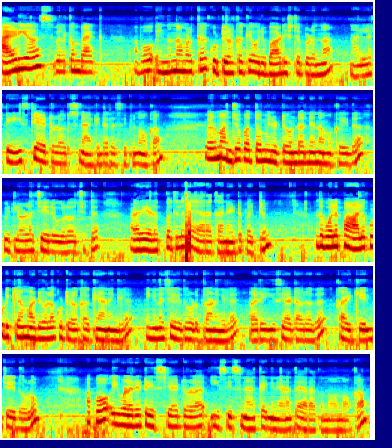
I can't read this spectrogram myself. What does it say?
ഹായ് ഡിയേഴ്സ് വെൽക്കം ബാക്ക് അപ്പോൾ ഇന്ന് നമ്മൾക്ക് കുട്ടികൾക്കൊക്കെ ഒരുപാട് ഇഷ്ടപ്പെടുന്ന നല്ല ടേസ്റ്റി ആയിട്ടുള്ള ഒരു സ്നാക്കിന്റെ റെസിപ്പി നോക്കാം. വെറും അഞ്ചോ പത്തോ മിനിറ്റ് കൊണ്ട് തന്നെ നമുക്ക് ഇത് വീട്ടിലുള്ള ചേരുവകൾ വെച്ചിട്ട് വളരെ എളുപ്പത്തിൽ തയ്യാറാക്കാനായിട്ട് പറ്റും. അതുപോലെ പാൽ കുടിക്കാൻ മടിയുള്ള കുട്ടികൾക്കൊക്കെ ആണെങ്കിൽ ഇങ്ങനെ ചെയ്ത് കൊടുക്കുകയാണെങ്കിൽ വളരെ ഈസി ആയിട്ട് അവരത് കഴിക്കുകയും ചെയ്തോളും. അപ്പോൾ ഈ വളരെ ടേസ്റ്റി ആയിട്ടുള്ള ഈസി സ്നാക്ക് എങ്ങനെയാണ് തയ്യാറാക്കുന്നതെന്ന് നോക്കാം.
